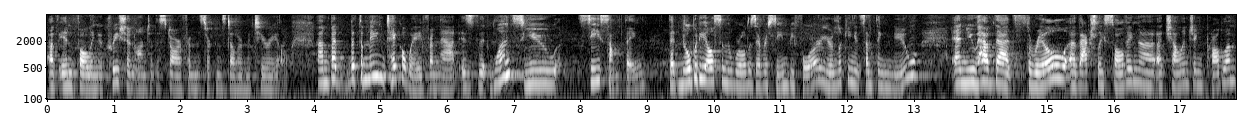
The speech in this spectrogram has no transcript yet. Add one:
of infalling accretion onto the star from the circumstellar material. Um, but, but the main takeaway from that is that once you see something that nobody else in the world has ever seen before, you're looking at something new, and you have that thrill of actually solving a, a challenging problem,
